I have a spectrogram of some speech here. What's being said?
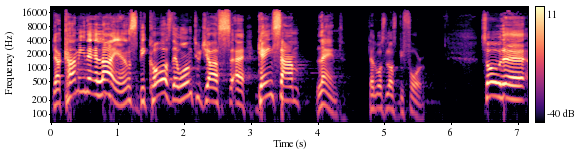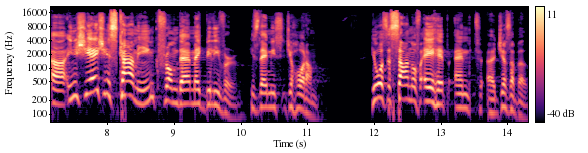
They are coming in alliance because they want to just uh, gain some land that was lost before. So the uh, initiation is coming from the make believer. His name is Jehoram. He was the son of Ahab and uh, Jezebel.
